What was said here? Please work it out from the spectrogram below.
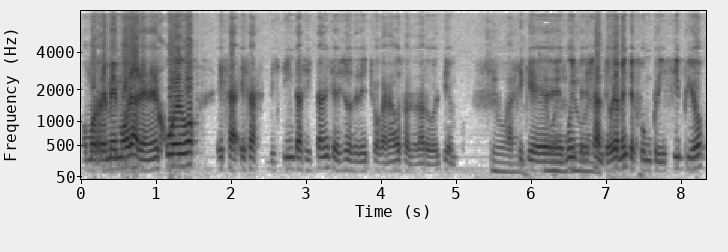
Como rememorar en el juego esa- esas distintas instancias y esos derechos ganados a lo largo del tiempo. Bueno, Así que bueno, muy interesante. Obviamente fue un principio,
